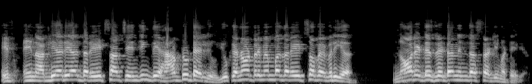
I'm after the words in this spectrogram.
If in earlier year the rates are changing, they have to tell you. You cannot remember the rates of every year, nor it is written in the study material.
